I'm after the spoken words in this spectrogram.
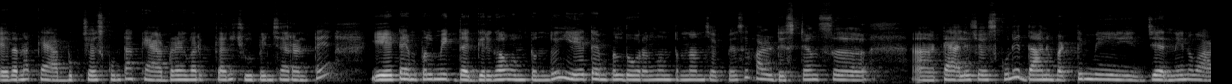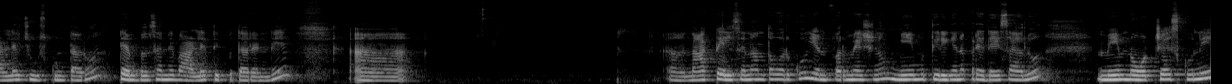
ఏదైనా క్యాబ్ బుక్ చేసుకుంటే ఆ క్యాబ్ డ్రైవర్కి కానీ చూపించారంటే ఏ టెంపుల్ మీకు దగ్గరగా ఉంటుందో ఏ టెంపుల్ దూరంగా ఉంటుందని చెప్పేసి వాళ్ళు డిస్టెన్స్ టాలీ చేసుకుని దాన్ని బట్టి మీ జర్నీని వాళ్ళే చూసుకుంటారు. టెంపుల్స్ అన్నీ వాళ్ళే తిప్పుతారండి. నాకు తెలిసినంత వరకు ఇన్ఫర్మేషన్ మేము తిరిగిన ప్రదేశాలు మేము నోట్ చేసుకుని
